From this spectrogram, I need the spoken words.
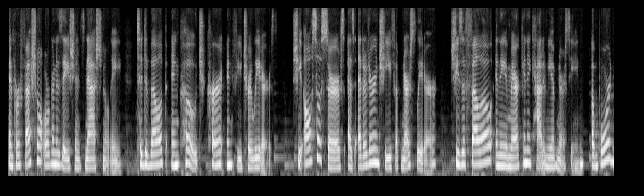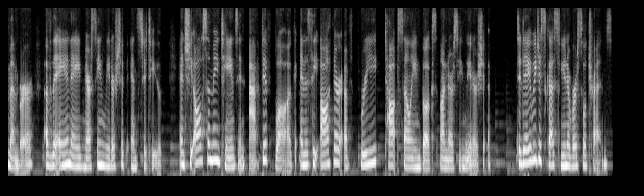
and professional organizations nationally to develop and coach current and future leaders. She also serves as editor in chief of Nurse Leader. She's a fellow in the American Academy of Nursing, a board member of the ANA Nursing Leadership Institute, and she also maintains an active blog and is the author of three top selling books on nursing leadership. Today, we discuss universal trends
